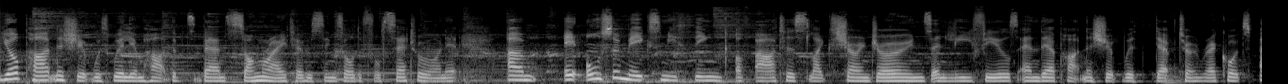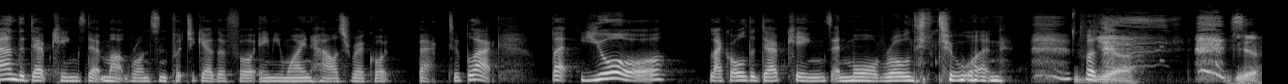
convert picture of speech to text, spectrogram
Your partnership with William Hart, the band's songwriter who sings all the falsetto on it, um, it also makes me think of artists like Sharon Jones and Lee Fields and their partnership with Daptone Records and the Dap-Kings that Mark Ronson put together for Amy Winehouse record Back to Black. But you're like all the Dap-Kings and more rolled into one. yeah. yeah.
